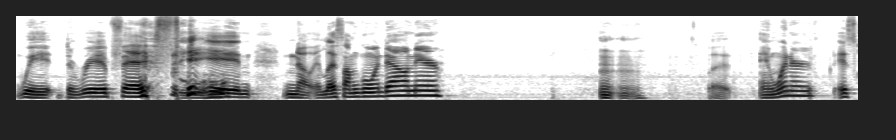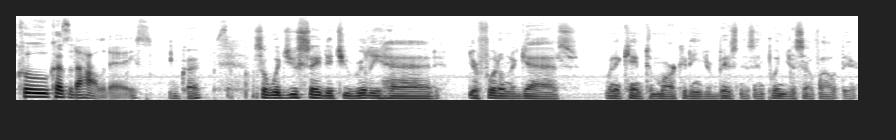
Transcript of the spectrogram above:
with the Rib Fest mm-hmm. and no, unless I'm going down there. Mm-mm. But in winter it's cool because of the holidays. Okay. So would you say that you really had your foot on the gas when it came to marketing your business and putting yourself out there?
